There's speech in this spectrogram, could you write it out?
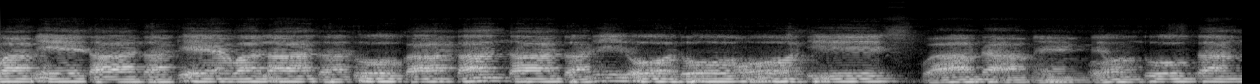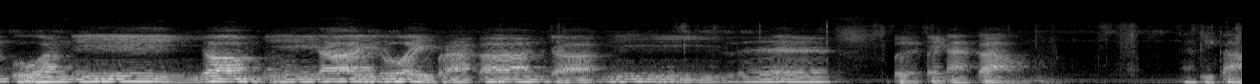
วเมตตาสะเกวลาสะทุกขากันตาสะนิโรโตโหติความดับแห่ง องทุกข์ทั้งปวงนี้ ย่อมมีได้ด้วยประการจากนี้แลเปิดไปหน้าเก้าหน้าที่เก้า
